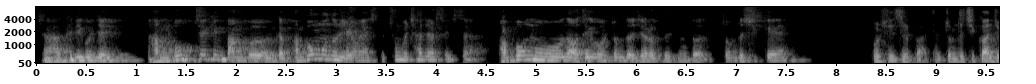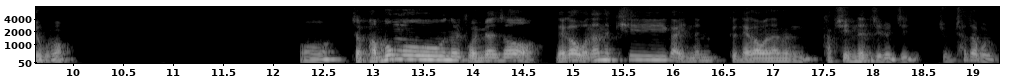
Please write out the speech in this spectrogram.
자, 그리고 이제 반복적인 방법, 그러니까 반복문으로 이용해서 충분히 찾을 수 있어요. 반복문은 어떻게 보면 좀 더 여러분들 좀 더, 좀 더 쉽게 볼 수 있을 것 같아요. 좀 더 직관적으로. 어, 자, 반복문을 돌면서 내가 원하는 키가 있는, 그 내가 원하는 값이 있는지를 이제 좀 찾아볼,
